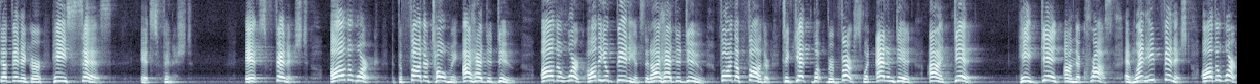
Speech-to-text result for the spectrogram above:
the vinegar, he says, It's finished. It's finished. All the work that the Father told me I had to do, all the work, all the obedience that I had to do for the Father to get what reverse what Adam did, I did. He did on the cross. And when he finished all the work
